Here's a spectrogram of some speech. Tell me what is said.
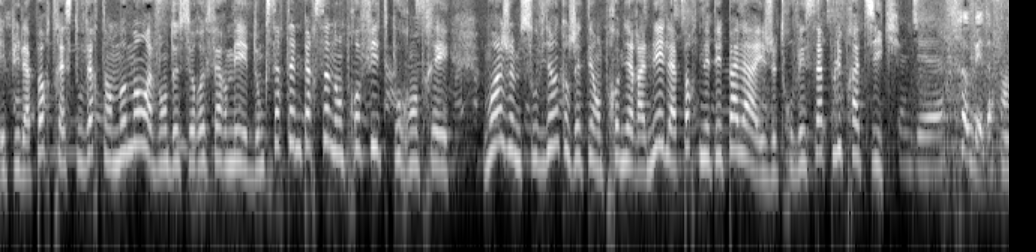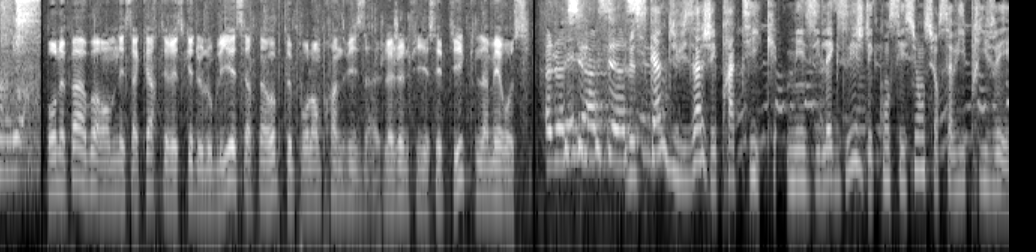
Et puis la porte reste ouverte un moment avant de se refermer. Donc certaines personnes en profitent pour rentrer. Moi, je me souviens quand j'étais en première année, la porte n'était pas là et je trouvais ça plus pratique. Pour ne pas avoir emmené sa carte et risquer de l'oublier, certains optent pour l'empreinte visage. La jeune fille est sceptique, la mère aussi. Le scan du visage est pratique mais il exige des concessions sur sa vie privée.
